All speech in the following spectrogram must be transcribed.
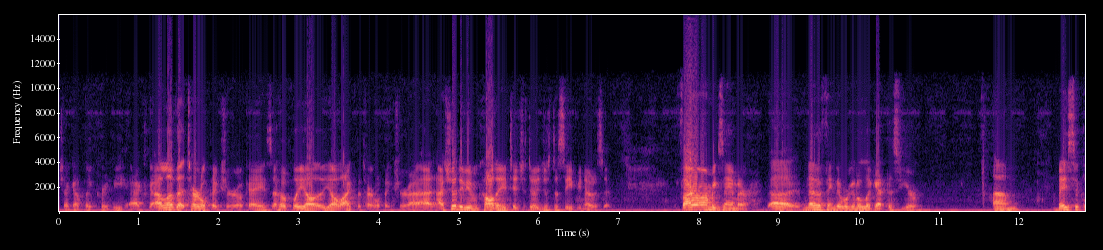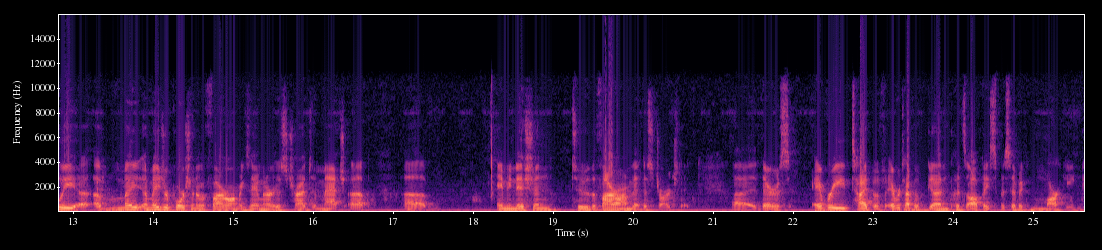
check out the creepy. I love that turtle picture. Okay, so hopefully y'all y'all like the turtle picture. I, I should have even called any attention to it just to see if you notice it. Firearm examiner. Uh, another thing that we're going to look at this year. Um, basically, a, a, ma a, major portion of a firearm examiner is trying to match up um, ammunition to the firearm that discharged it. Uh, there's every type of every type of gun puts off a specific marking,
